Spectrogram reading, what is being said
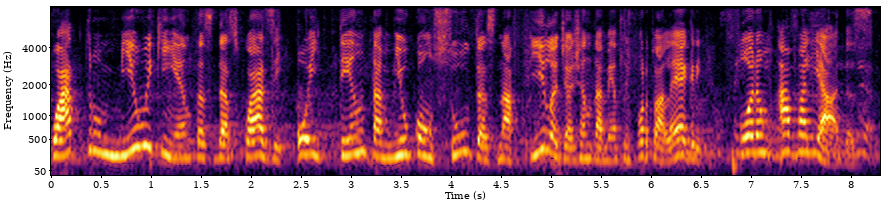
4.500 das quase 80 mil consultas na fila de agendamento em Porto Alegre foram avaliadas.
